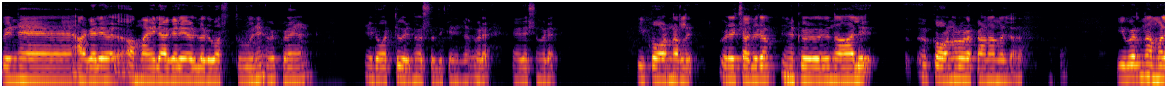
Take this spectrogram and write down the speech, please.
പിന്നെ അകലെ മൈൽ അകലെയുള്ളൊരു വസ്തുവിന് ഇവിടെ ഡോട്ട് വരുന്നത് ശ്രദ്ധിക്കുക നിങ്ങൾ. ഇവിടെ ഏകദേശം ഇവിടെ ഈ കോർണറിൽ ഇവിടെ ചതുരം നിങ്ങൾക്ക് ഒരു നാല് കോർണർ ഇവിടെ കാണാമല്ലോ ഇവിടെ നമ്മൾ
